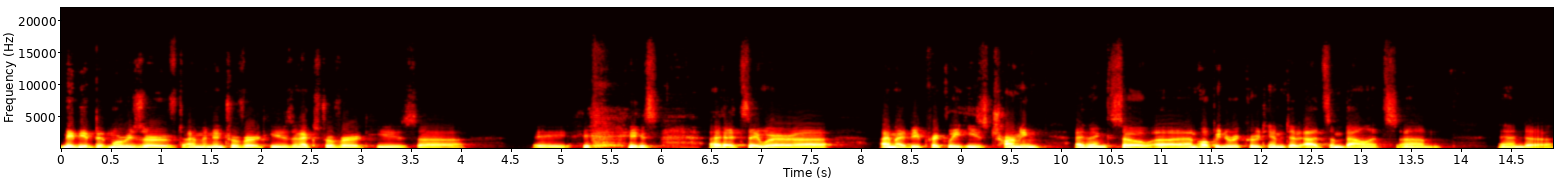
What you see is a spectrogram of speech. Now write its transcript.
maybe a bit more reserved. I'm an introvert. He's an extrovert. He's a he's I'd say where uh, I might be prickly. He's charming. I think so. Uh, I'm hoping to recruit him to add some balance, um, and uh,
